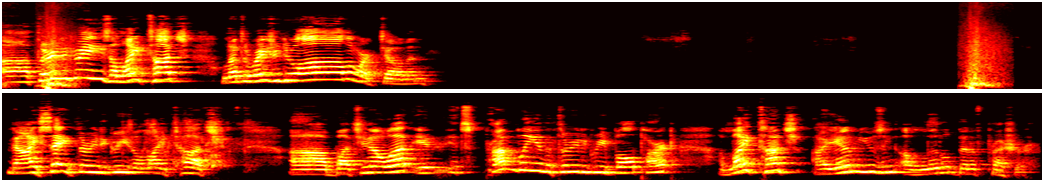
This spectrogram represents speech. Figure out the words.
Uh, 30 degrees, a light touch. Let the razor do all the work, gentlemen. Now I say 30 degrees a light touch, uh, but you know what? It, it's probably in the 30 degree ballpark. A light touch, I am using a little bit of pressure.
